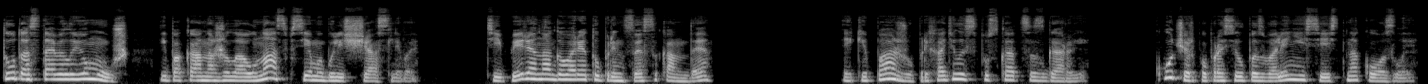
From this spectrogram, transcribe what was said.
Тут оставил ее муж, и пока она жила у нас, все мы были счастливы. Теперь она, говорят, у принцессы Канде. Экипажу приходилось спускаться с горы. Кучер попросил позволения сесть на козлы.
